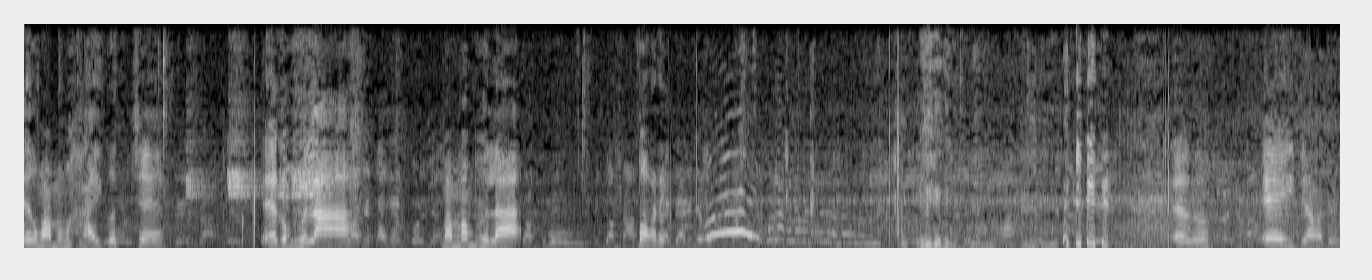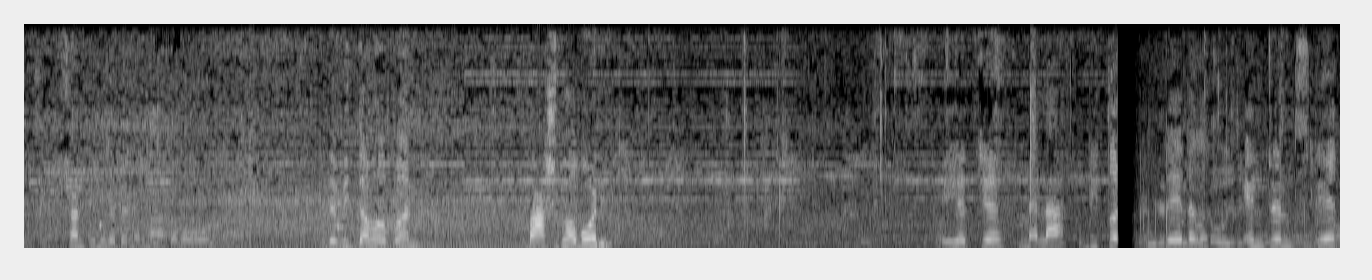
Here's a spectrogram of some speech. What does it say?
এরকম মামা হাই করছে। এরকম ভোলা। মাম্মা ভোলা। পরে এই যে আমাদের শান্তিনিকেতনের মা বাবা এটা বিদ্যা ভবন বাসভবন। এই হচ্ছে মেলা। ভিতর এন্ট্রেন্স গেট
